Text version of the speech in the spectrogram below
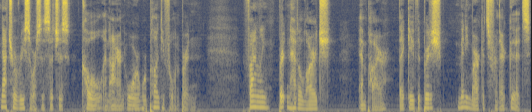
natural resources such as coal and iron ore were plentiful in Britain. Finally, Britain had a large empire that gave the British many markets for their goods.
